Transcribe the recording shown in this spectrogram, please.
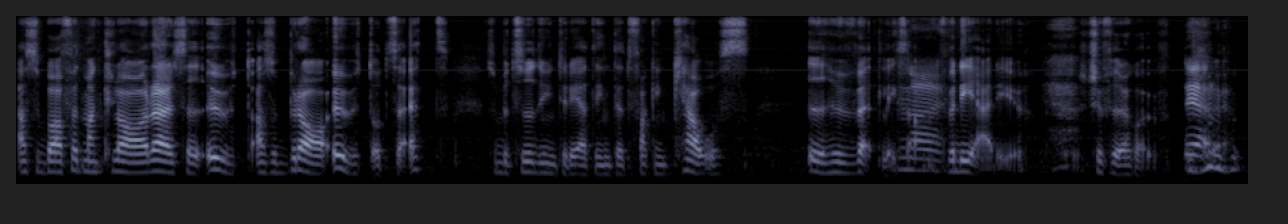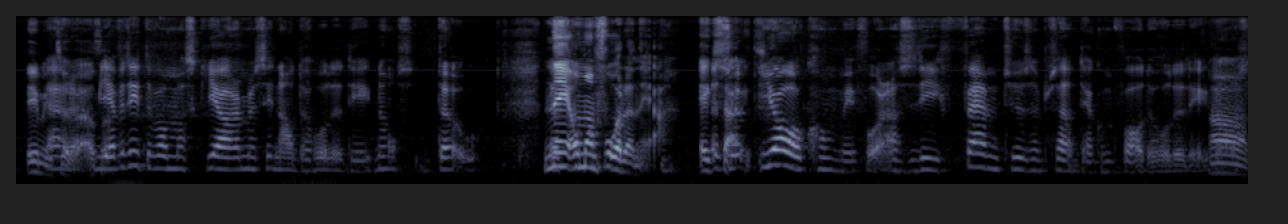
alltså bara för att man klarar sig ut, alltså bra utåt sett så betyder ju inte det att det inte är ett fucking kaos i huvudet liksom. Nej. För det är det ju. 24-7. Det är det. I mitt huvud alltså. Jag vet inte vad man ska göra med sin ADHD-diagnos. Though. Nej om man får den ja. Exakt. Alltså, jag kommer ju få den. Alltså, det är 5000% jag kommer få ADHD-diagnos. Ja.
